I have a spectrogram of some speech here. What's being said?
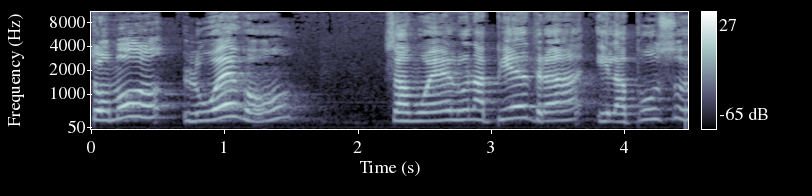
Tomó luego Samuel una piedra y la puso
